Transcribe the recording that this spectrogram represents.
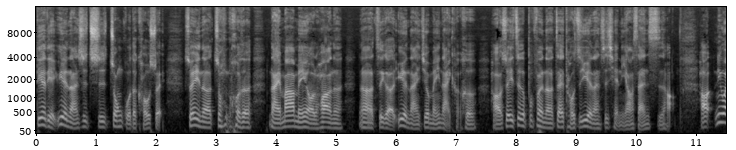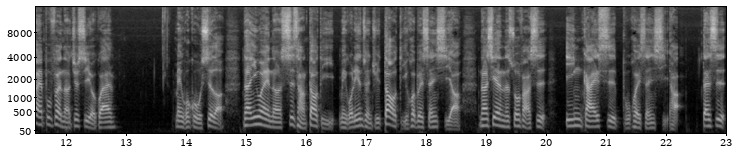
第二点，越南是吃中国的口水，所以呢，中国的奶妈没有的话呢，那这个越南就没奶可喝。好，所以这个部分呢，在投资越南之前，你要三思哈。好，另外一部分呢，就是有关美国股市了。那因为呢，市场到底美国联准局到底会不会升息啊？那现在的说法是，应该是不会升息哈。但是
